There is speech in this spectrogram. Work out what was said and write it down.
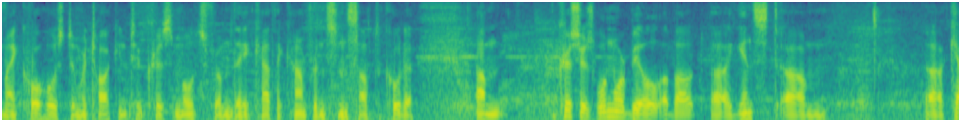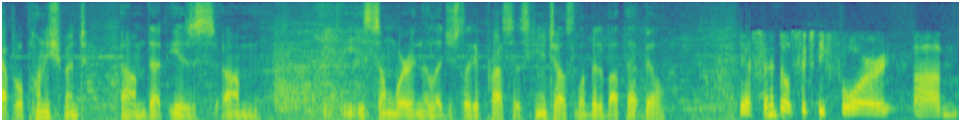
my co-host, and we're talking to Chris Motz from the Catholic Conference in South Dakota. Um, Chris, there's one more bill about uh, against um, uh, capital punishment um, that is um, is somewhere in the legislative process. Can you tell us a little bit about that bill? Yeah, Senate Bill 64 um,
